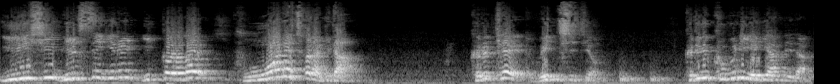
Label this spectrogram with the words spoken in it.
21세기를 이끌어갈 구원의 철학이다. 그렇게 외치죠. 그리고 그분이 얘기합니다.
